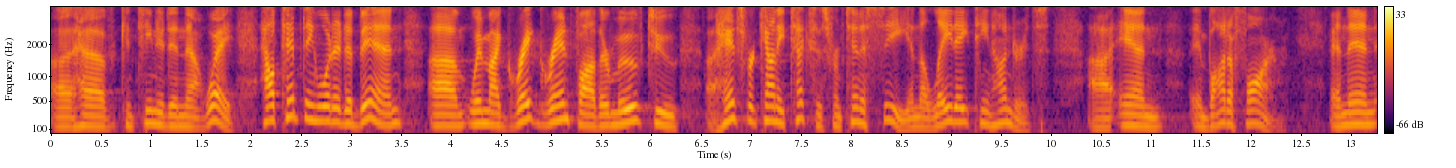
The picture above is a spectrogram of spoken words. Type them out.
uh, have continued in that way. How tempting would it have been um, when my great grandfather moved to uh, Hansford County, Texas from Tennessee in the late 1800s uh, and, and bought a farm? And then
